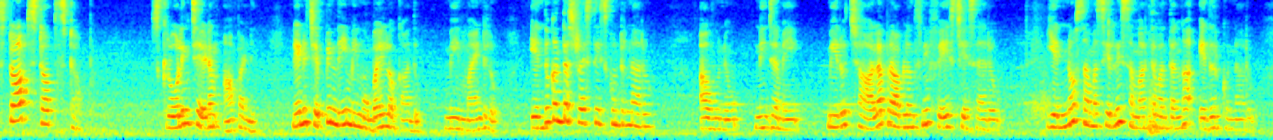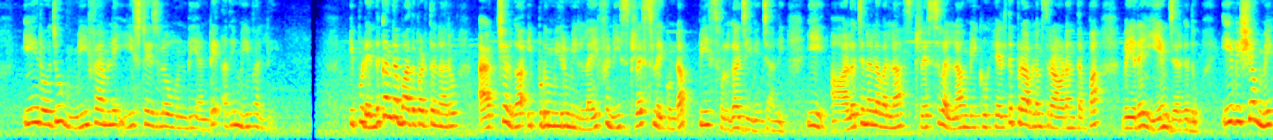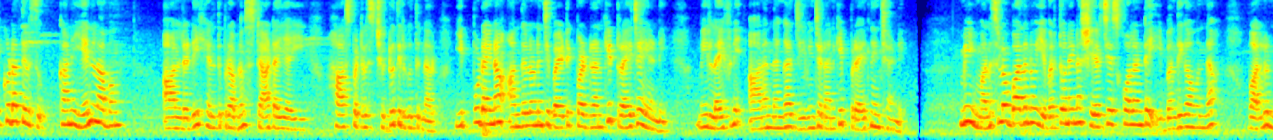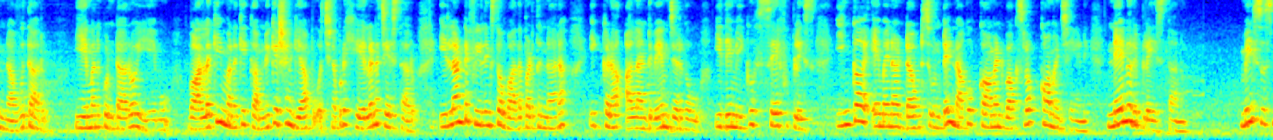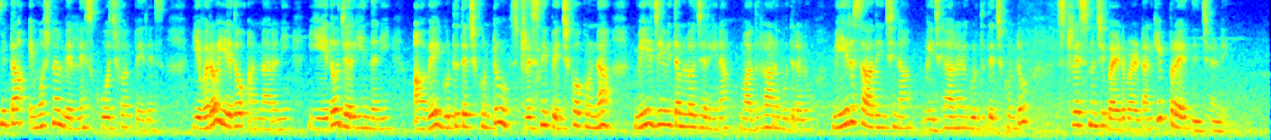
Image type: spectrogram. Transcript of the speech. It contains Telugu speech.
Stop stop stop. స్క్రోలింగ్ చేయడం ఆపండి. నేను చెప్పింది మీ మొబైల్లో కాదు మీ మైండ్లో. ఎందుకంత స్ట్రెస్ తీసుకుంటున్నారు? అవును నిజమే. మీరు చాలా ప్రాబ్లమ్స్ని ఫేస్ చేశారు. ఎన్నో సమస్యల్ని సమర్థవంతంగా ఎదుర్కొన్నారు. ఈరోజు మీ ఫ్యామిలీ ఈ స్టేజ్లో ఉంది అంటే అది మీ వల్లే. ఇప్పుడు ఎందుకంత బాధపడుతున్నారు? యాక్చువల్గా ఇప్పుడు మీరు మీ లైఫ్ని స్ట్రెస్ లేకుండా పీస్ఫుల్గా జీవించాలి. ఈ ఆలోచనల వల్ల స్ట్రెస్ వల్ల మీకు హెల్త్ ప్రాబ్లమ్స్ రావడం తప్ప వేరే ఏం జరగదు. ఈ విషయం మీకు కూడా తెలుసు. కానీ ఏం లాభం? ఆల్రెడీ హెల్త్ ప్రాబ్లమ్స్ స్టార్ట్ అయ్యాయి. హాస్పిటల్స్ చుట్టూ తిరుగుతున్నారు. ఇప్పుడైనా అందులో నుంచి బయటకు పడడానికి ట్రై చేయండి. మీ లైఫ్ని ఆనందంగా జీవించడానికి ప్రయత్నించండి. మీ మనసులో బాధను ఎవరితోనైనా షేర్ చేసుకోవాలంటే ఇబ్బందిగా ఉందా? వాళ్ళు నవ్వుతారు. ఏమనుకుంటారో ఏమో. వాళ్ళకి మనకి కమ్యూనికేషన్ గ్యాప్ వచ్చినప్పుడు హేళన చేస్తారు. ఇలాంటి ఫీలింగ్స్తో బాధపడుతున్నారా? ఇక్కడ అలాంటివేం జరగవు. ఇది మీకు సేఫ్ ప్లేస్. ఇంకా ఏమైనా డౌట్స్ ఉంటే నాకు కామెంట్ బాక్స్లో కామెంట్ చేయండి. నేను రిప్లై ఇస్తాను. మీ Susmita emotional wellness coach for parents. ఎవరో ఏదో అన్నారని ఏదో జరిగిందని అవే గుర్తు తెచ్చుకుంటూ స్ట్రెస్ని పెంచుకోకుండా మీ జీవితంలో జరిగిన మధురానుభూతులను మీరు సాధించిన విజయాలను గుర్తు తెచ్చుకుంటూ స్ట్రెస్ నుంచి బయటపడటానికి ప్రయత్నించండి.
